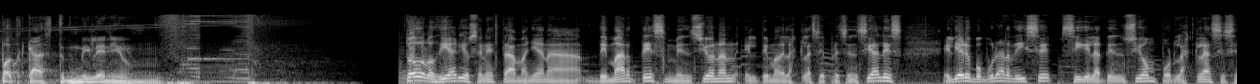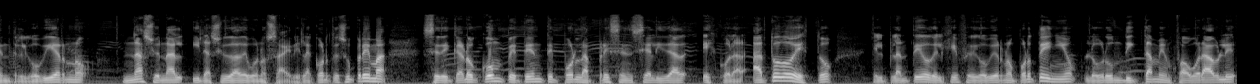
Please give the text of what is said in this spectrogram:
Podcast Millennium. Todos los diarios en esta mañana de martes mencionan el tema de las clases presenciales. El diario Popular dice, sigue la tensión por las clases entre el gobierno nacional y la ciudad de Buenos Aires. La Corte Suprema se declaró competente por la presencialidad escolar. A todo esto, el planteo del jefe de gobierno porteño logró un dictamen favorable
